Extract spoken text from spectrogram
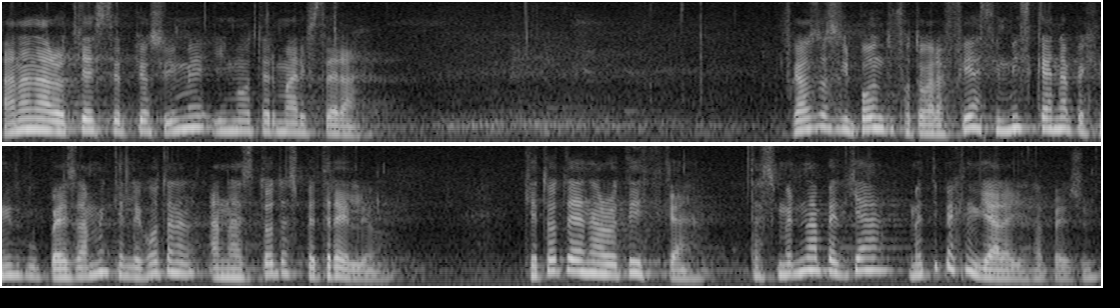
Αν αναρωτιέστε ποιος είμαι, είμαι ο τέρμα αριστερά. Βγάζοντας λοιπόν τη φωτογραφία, θυμήθηκα ένα παιχνίδι που παίζαμε και λεγόταν Αναζητώντας πετρέλαιο. Και τότε αναρωτήθηκα, τα σημερινά παιδιά με τι παιχνίδια άραγε θα παίζουν;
